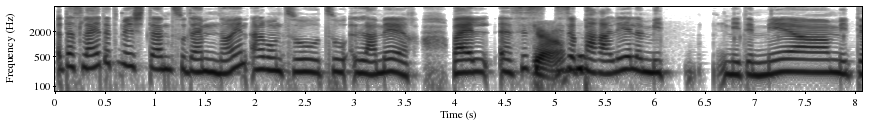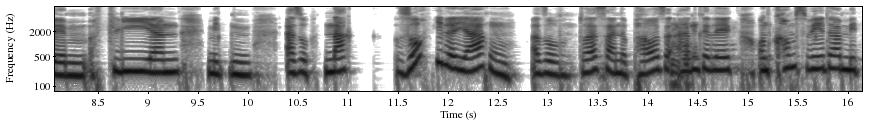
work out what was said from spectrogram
das leitet mich dann zu deinem neuen Album, zu, zu La Mer, weil es ist Ja. diese Parallele mit, mit dem Meer, mit dem Fliehen, mit dem, also nach so vielen Jahren, also du hast eine Pause Mhm. angelegt und kommst wieder mit,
